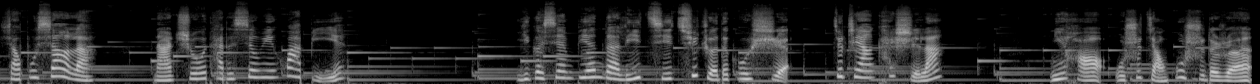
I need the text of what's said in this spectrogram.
小布笑了。拿出他的幸运画笔，一个现编的离奇曲折的故事就这样开始啦。你好，我是讲故事的人。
